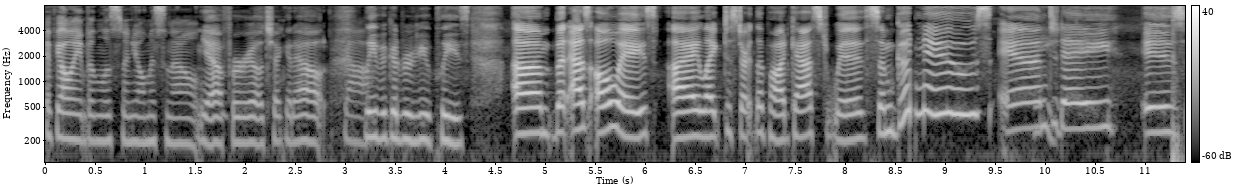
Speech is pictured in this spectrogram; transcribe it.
if y'all ain't been listening, y'all missing out. yeah, for real, check it out. Yeah. Leave a good review, please. Um, but as always, I like to start the podcast with some good news, and Hey. today is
